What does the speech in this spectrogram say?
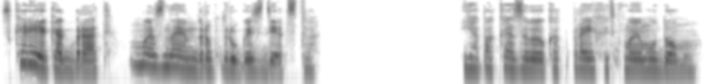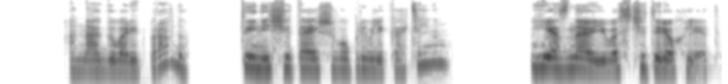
«Скорее, как брат. Мы знаем друг друга с детства». Я показываю, как проехать к моему дому. Она говорит правду? Ты не считаешь его привлекательным? Я знаю его с четырех лет.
